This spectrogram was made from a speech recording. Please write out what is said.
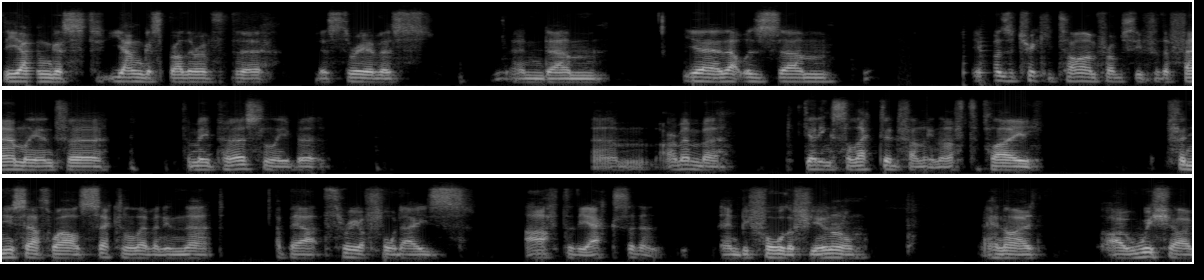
the youngest youngest brother of the there's three of us, and um, yeah, that was um, it was a tricky time for obviously for the family and for for me personally. But um, I remember getting selected, funnily enough, to play for New South Wales second eleven in that about three or four days after the accident and before the funeral. And I I wish I,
